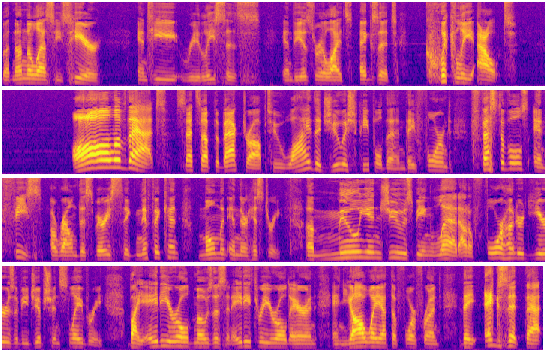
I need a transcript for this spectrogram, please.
but nonetheless, he's here and he releases, and the Israelites exit quickly out. All of that sets up the backdrop to why the Jewish people then, they formed festivals and feasts around this very significant moment in their history. A million Jews being led out of 400 years of Egyptian slavery by 80 year old Moses and 83 year old Aaron and Yahweh at the forefront. They exit that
